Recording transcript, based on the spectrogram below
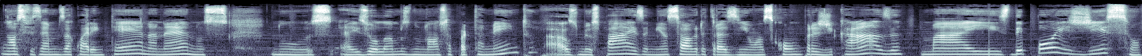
Nós fizemos a quarentena, né? Nos, nos é, isolamos no nosso apartamento. Os meus pais, a minha sogra traziam as compras de casa, mas depois disso,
